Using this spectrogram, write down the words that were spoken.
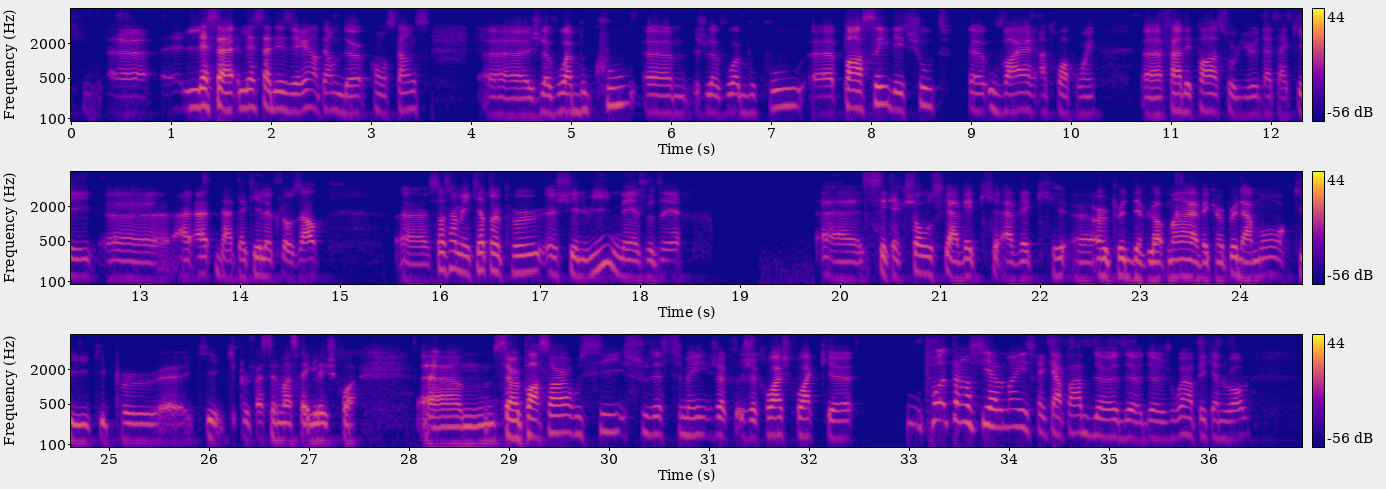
laisse, à, laisse, à, désirer en termes de constance. je le vois beaucoup, je le vois beaucoup passer des shoots ouverts à trois points. Euh, faire des passes au lieu d'attaquer euh, d'attaquer le close-out. Euh, ça, ça m'inquiète un peu chez lui, mais je veux dire, c'est quelque chose qu'avec avec, un peu de développement, avec un peu d'amour, qui, peut, qui, peut facilement se régler, je crois. c'est un passeur aussi sous-estimé, je, crois. Je crois que potentiellement, il serait capable de, de jouer en pick and roll.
